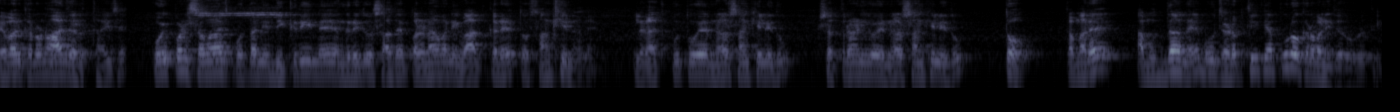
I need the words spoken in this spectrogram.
વ્યવહાર કરવાનો આ જ અર્થ થાય છે. કોઈ પણ સમાજ પોતાની દીકરીને અંગ્રેજો સાથે પરણાવવાની વાત કરે તો સાંખી ન લે. એટલે રાજપૂતોએ ન સાંખી લીધું, ક્ષત્રાણીઓએ ન સાંખી લીધું, તો તમારે આ મુદ્દાને બહુ ઝડપથી ત્યાં પૂરો કરવાની જરૂર હતી.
